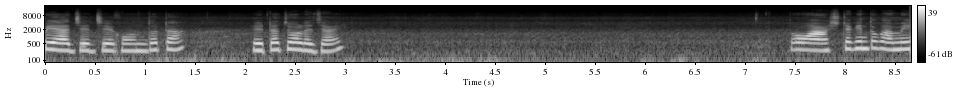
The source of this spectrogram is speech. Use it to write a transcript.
পেঁয়াজের যে গন্ধটা, এটা চলে যায়। তো আঁশটা কিন্তু আমি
